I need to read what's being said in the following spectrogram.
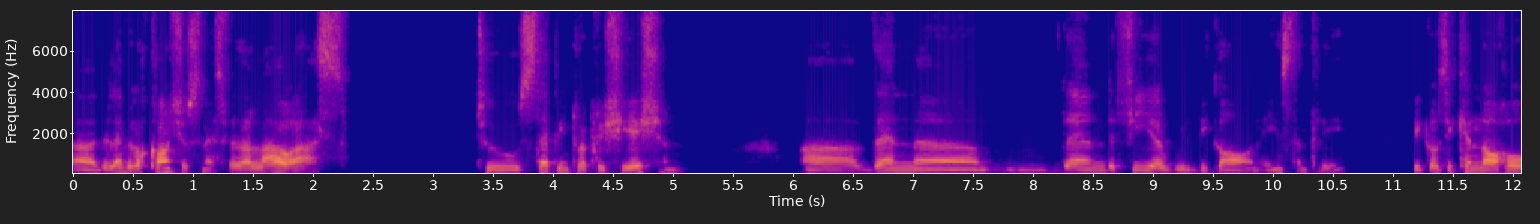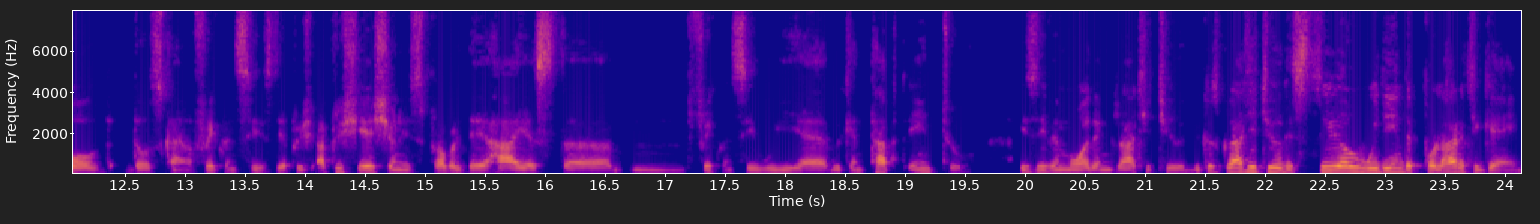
uh, the level of consciousness that allow us to step into appreciation, uh, then uh, then the fear will be gone instantly because it cannot hold those kind of frequencies. The appreciation is probably the highest uh, mm, frequency we have, we can tap into. Is even more than gratitude because gratitude is still within the polarity game,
